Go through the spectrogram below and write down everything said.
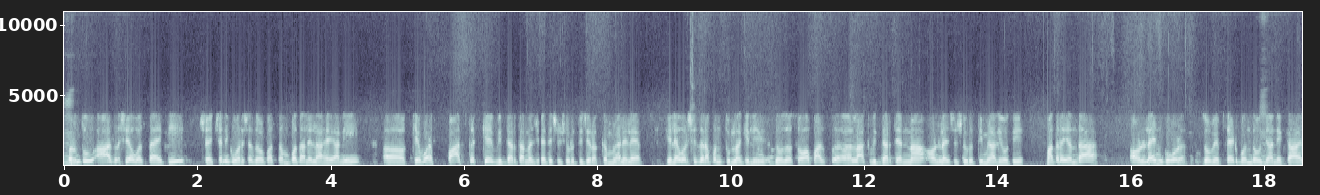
परंतु आज अशी अवस्था आहे की शैक्षणिक वर्ष जवळपास संपत आलेलं आहे आणि केवळ पाच टक्के विद्यार्थ्यांना जी आहे ते शिष्यवृत्तीची रक्कम मिळालेली आहे. गेल्या वर्षी जर आपण तुलना केली जवळजवळ सव्वा पाच लाख विद्यार्थ्यांना ऑनलाईन शिष्यवृत्ती मिळाली होती. मात्र यंदा ऑनलाईन घोळ जो वेबसाईट बंद होती अनेक काळ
